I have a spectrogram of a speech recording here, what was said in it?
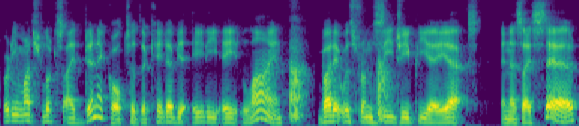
Pretty much looks identical to the KW88 line, but it was from ZGPAX. And as I said,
